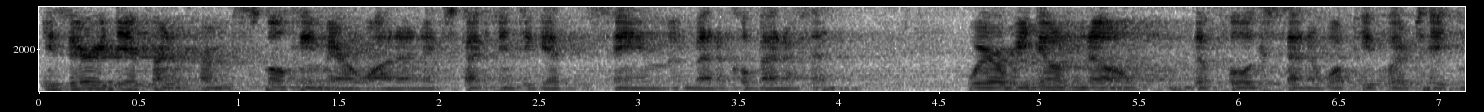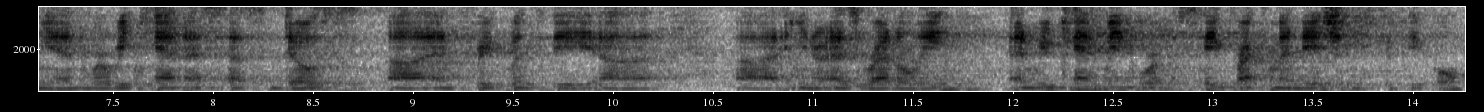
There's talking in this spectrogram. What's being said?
is very different from smoking marijuana and expecting to get the same medical benefit, where we don't know the full extent of what people are taking in, where we can't assess dose uh, and frequency uh, uh, you know, as readily, and we can't make safe recommendations to people.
